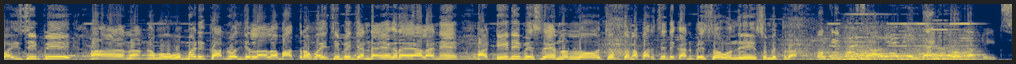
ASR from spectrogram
వైసీపీ ఉమ్మడి కర్నూలు జిల్లాలో మాత్రం వైసీపీ జెండా ఎగరేయాలని ఆ టీడీపీ శ్రేణుల్లో చెబుతున్న పరిస్థితి కనిపిస్తుంది. కనిపిస్తూ ఉంది Sumitra okay Prasad thank you for updates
